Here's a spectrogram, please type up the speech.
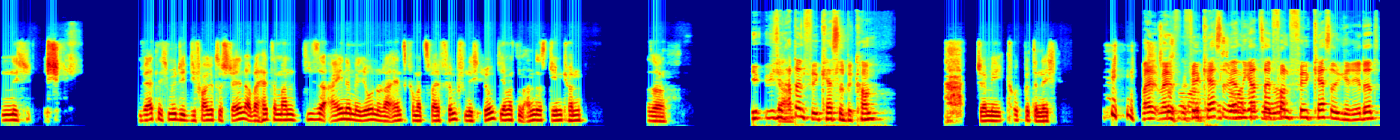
nicht, ich werde nicht müde, die Frage zu stellen, aber hätte man diese eine Million oder 1,25 nicht irgendjemandem anders geben können? Also, Wie, wie viel Ja. hat denn Phil Kessel bekommen? Jamie, guck bitte nicht. Weil, weil Phil Kessel, wir haben die ganze Zeit ja. von Phil Kessel geredet.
